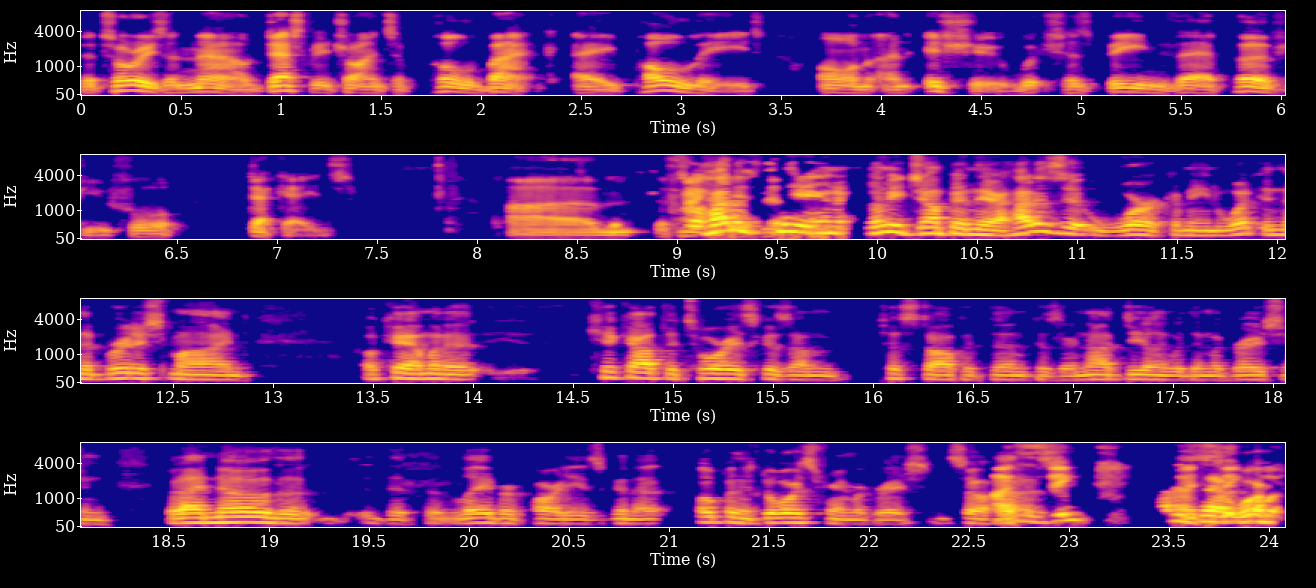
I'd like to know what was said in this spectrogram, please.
the Tories are now desperately trying to pull back a poll lead on an issue which has been their purview for decades. Um, so how does that- let me jump in there. How does it work? I mean, what in the British mind? Okay, I'm going to kick out the Tories because I'm pissed off at them because they're not dealing with immigration. But I know that that the Labour Party is going to open the doors for immigration. So I does, think I think work? What,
